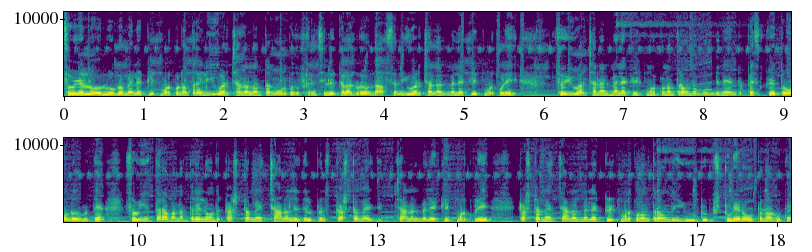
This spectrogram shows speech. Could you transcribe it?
ಸೊ ಈಗ ಲೋಗೋ ಮೇಲೆ ಕ್ಲಿಕ್ ಮಾಡ್ಕೊಂಡ ನಂತರ ಇಲ್ಲಿ ಯುವರ್ ಚಾನಲ್ ಅಂತ ನೋಡ್ಬೋದು ಫ್ರೆಂಡ್ಸ್ ಇಲ್ಲಿ ಕೆಳಗಡೆ ಒಂದು ಆಪ್ಷನ್ ಯುವರ್ ಚಾನಲ್ ಮೇಲೆ ಕ್ಲಿಕ್ ಮಾಡ್ಕೊಳ್ಳಿ. ಸೊ ಯುವರ್ ಚಾನಲ್ ಮೇಲೆ ಕ್ಲಿಕ್ ಮಾಡ್ಕೊಂಡ ನಂತರ ಒಂದು ಮುಂದಿನ ಇಂಟರ್ಫೇಸ್ಗೆ ತೊಗೊಂಡೋಗುತ್ತೆ ಸೊ ಈ ಥರ ಬಂದ ನಂತರ ಇಲ್ಲಿ ಒಂದು ಕಸ್ಟಮೈಸ್ ಚಾನಲ್ ಇದೆಯಲ್ಲ ಫ್ರೆಂಡ್ಸ್ ಕಸ್ಟಮೈಸ್ ಚಾನಲ್ ಮೇಲೆ ಕ್ಲಿಕ್ ಮಾಡ್ಕೊಳ್ಳಿ. ಕಸ್ಟಮೈಸ್ ಚಾನಲ್ ಮೇಲೆ ಕ್ಲಿಕ್ ಮಾಡ್ಕೊಂಡ ನಂತರ ಒಂದು ಯೂಟ್ಯೂಬ್ ಸ್ಟುಡಿಯೋನ ಓಪನ್ ಆಗುತ್ತೆ.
